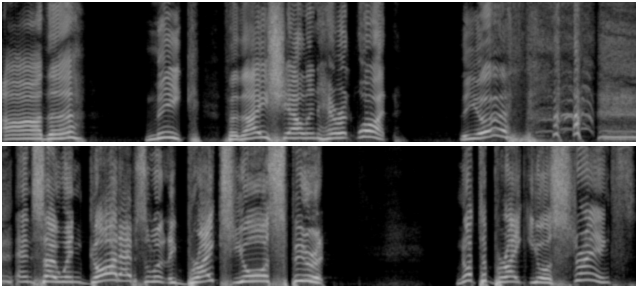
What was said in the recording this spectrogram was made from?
are the meek, for they shall inherit what? The earth. and so when God absolutely breaks your spirit, not to break your strength,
